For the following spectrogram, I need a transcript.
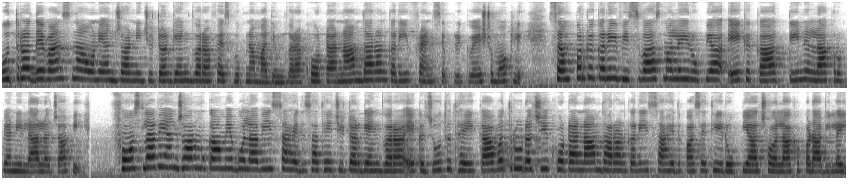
પુત્ર દેવાંશના અને અંજારની ચૂટર ગેંગ દ્વારા ફેસબુકના માધ્યમ દ્વારા ખોટા નામ ધારણ કરી ફ્રેન્ડશિપ રિક્વેસ્ટ મોકલી, સંપર્ક કરી વિશ્વાસમાં લઈ રૂપિયા એક કા તીન લાખ રૂપિયાની લાલચ આપી ફોંસલાવી અંજાર મુકામે બોલાવી શાહિદ સાથે ચીટર ગેંગ દ્વારા એક જૂથ થઈ કાવતરું રચી ખોટા નામ ધારણ કરી શાહિદ પાસેથી રૂપિયા છ લાખ પડાવી લઈ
